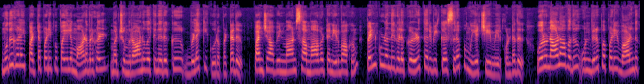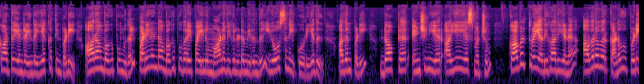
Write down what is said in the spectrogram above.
முதுகலை பட்டப்படிப்பு பயிலும் மாணவர்கள் மற்றும் ராணுவத்தினருக்கு விளக்கி கூறப்பட்டது. பஞ்சாபின் மான்சா மாவட்ட நிர்வாகம் பெண் குழந்தைகளுக்கு எழுத்தறிவிக்க சிறப்பு முயற்சியை மேற்கொண்டது. ஒரு நாளாவது உன் விருப்பப்படி வாழ்ந்து காட்டு என்ற இந்த இயக்கத்தின்படி ஆறாம் வகுப்பு முதல் பனிரெண்டாம் வகுப்பு வரை பயிலும் மாணவிகளிடம் இருந்து யோசனை கோரியது. அதன்படி டாக்டர் என்ஜினியர் ஐஏஎஸ் மற்றும் காவல்துறை அதிகாரி என அவரவர் கனவுப்படி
